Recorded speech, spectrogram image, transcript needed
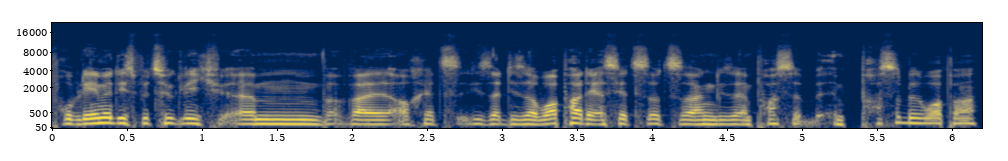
Probleme diesbezüglich, ähm, weil auch jetzt dieser dieser Whopper, der ist jetzt sozusagen dieser Impossible, Impossible Whopper,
